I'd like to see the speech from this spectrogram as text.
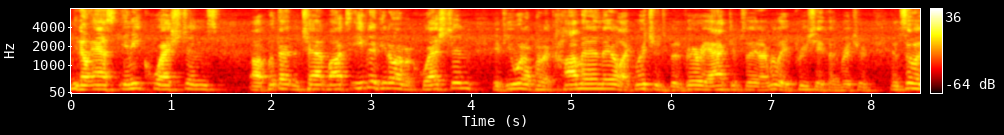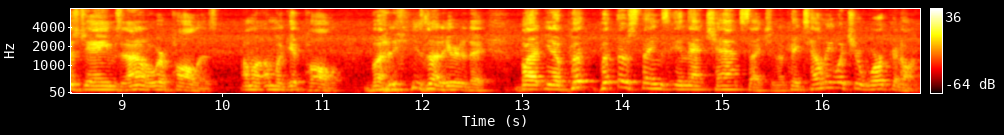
you know ask any questions uh, put that in the chat box. Even if you don't have a question if you want to put a comment in there like Richard's been very active today and I really appreciate that Richard. And so is James and I don't know where Paul is. I'm gonna, I'm gonna get Paul but he's not here today. But you know put put those things in that chat section okay? Tell me what you're working on.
